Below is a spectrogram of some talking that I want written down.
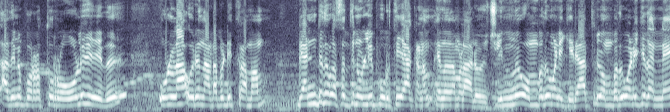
അതിന് പുറത്ത് റോൾ ചെയ്ത് ഉള്ള ഒരു നടപടിക്രമം രണ്ട് ദിവസത്തിനുള്ളിൽ പൂർത്തിയാക്കണം എന്ന് നമ്മൾ ആലോചിച്ചു. ഇന്ന് ഒമ്പത് മണിക്ക് രാത്രി ഒമ്പത് മണിക്ക് തന്നെ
